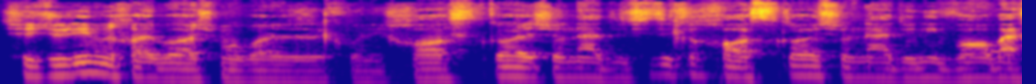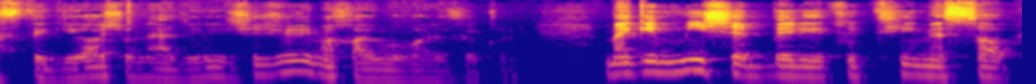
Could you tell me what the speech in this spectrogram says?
چجوری می‌خوای باهاش مبارزه کنی؟ خواستگاهش رو ندونی. چیزی که خواستگاهش رو ندونی وابستگیهاش رو ندونی چجوری می‌خوای مبارزه کنی؟ مگه میشه بری تو تیم ساب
